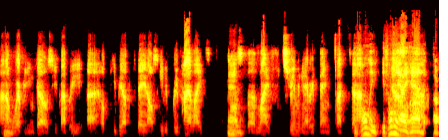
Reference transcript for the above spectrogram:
uh, mm. wherever you can go. So you probably uh, help keep you up to date, also give you brief highlights, also the live streaming and everything. But if uh, only if only know, I had uh,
